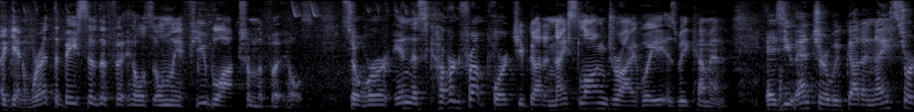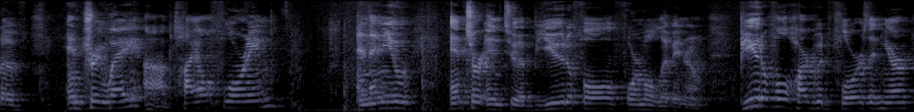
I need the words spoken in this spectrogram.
again, we're at the base of the foothills, only a few blocks from the foothills. So we're in this covered front porch. You've got a nice long driveway as we come in. As you enter, we've got a nice sort of entryway, uh, tile flooring, and then you enter into a beautiful formal living room. Beautiful hardwood floors in here.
